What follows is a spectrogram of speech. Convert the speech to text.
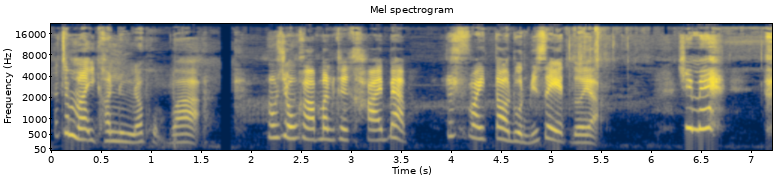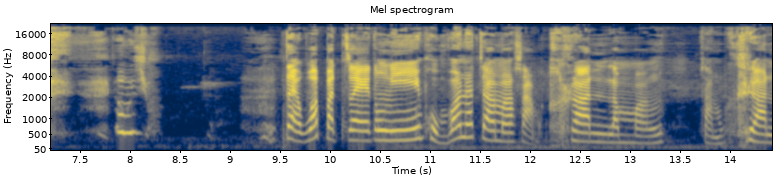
น่าจะมาอีกคันหนึ่งนะผมว่าท่านผู้ชมครับมันคล้ายๆแบบรถไฟต่อด่วนพิเศษเลยอะใช่ไหม ท่านผู้ชมแต่ว่าปัจเจตรงนี้ผมว่าน่าจะมาสามครันละมังสามครัน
